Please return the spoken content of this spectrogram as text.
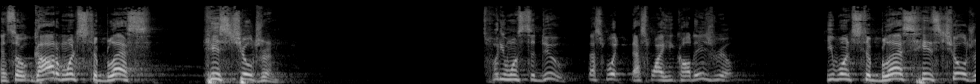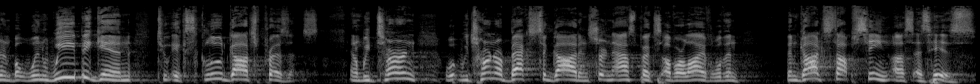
And so God wants to bless his children. That's what he wants to do. That's what that's why he called Israel. He wants to bless his children, but when we begin to exclude God's presence and we turn we turn our backs to God in certain aspects of our life, well then then God stops seeing us as His.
